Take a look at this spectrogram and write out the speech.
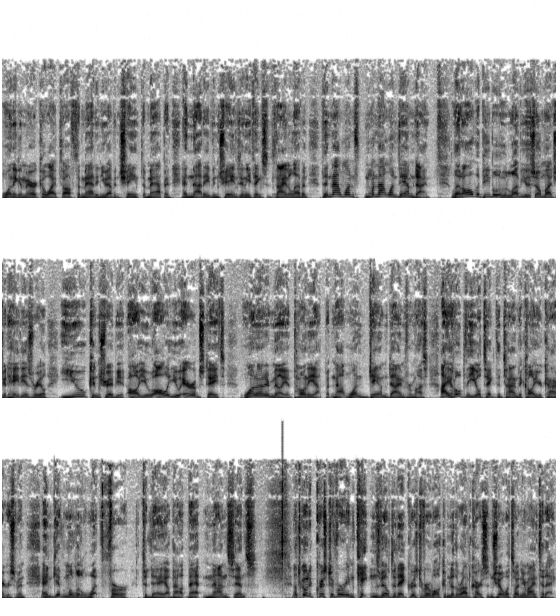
wanting America wiped off the map, and you haven't changed the map and, and not even changed anything since 9/11, then not one not one damn dime. Let all the people who love you so much and hate Israel, you contribute. All you all of you Arab states, 100 million, pony up, but not one damn dime from us. I hope that you'll take the time to call your congressman and give him a little what fur today about that nonsense. Let's go to Christopher in Catonsville today. Christopher, welcome to the Rob Carson Show. What's on your mind today?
